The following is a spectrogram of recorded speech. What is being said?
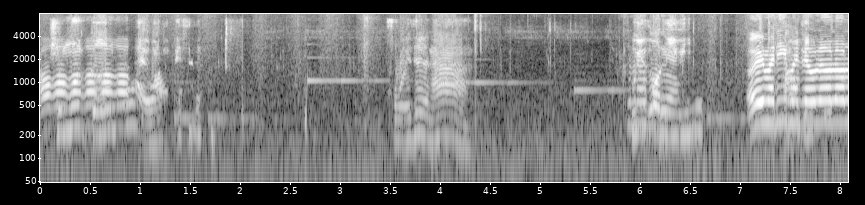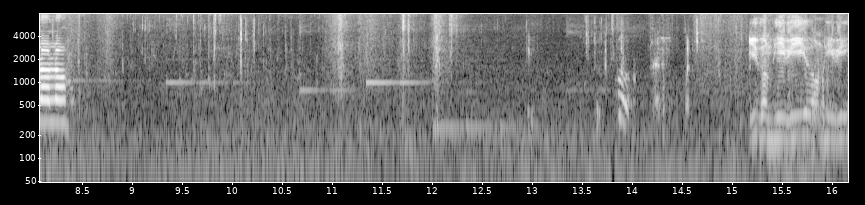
ออกอชั่อวกโมอองกออกออกออกเกินเท่าไหร่วะไอ้เสื้อโคยเธอหน้าขึ้นข้างบนเนี่ยเอ้ยมาดิมาเร็วเร็วเร็วเร็วเร็ว ยี่ตรงทีวียี่ตรงทีวี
